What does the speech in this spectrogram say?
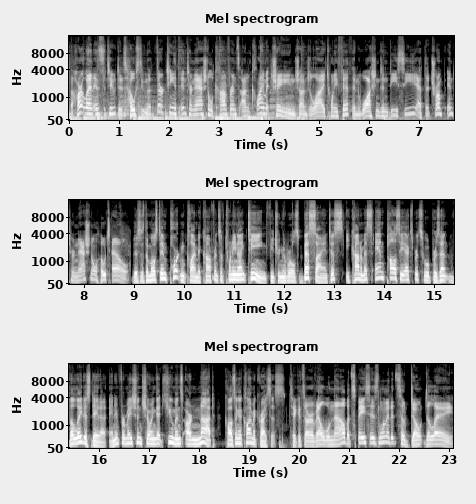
The Heartland Institute is hosting the 13th International Conference on Climate Change on July 25th in Washington, D.C. at the Trump International Hotel. This is the most important climate conference of 2019, featuring the world's best scientists, economists, and policy experts who will present the latest data and information showing that humans are not causing a climate crisis. Tickets are available now, but space is limited, so don't delay.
